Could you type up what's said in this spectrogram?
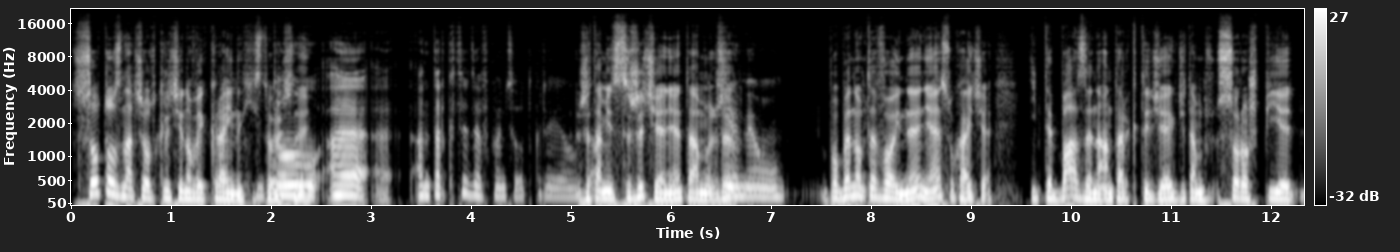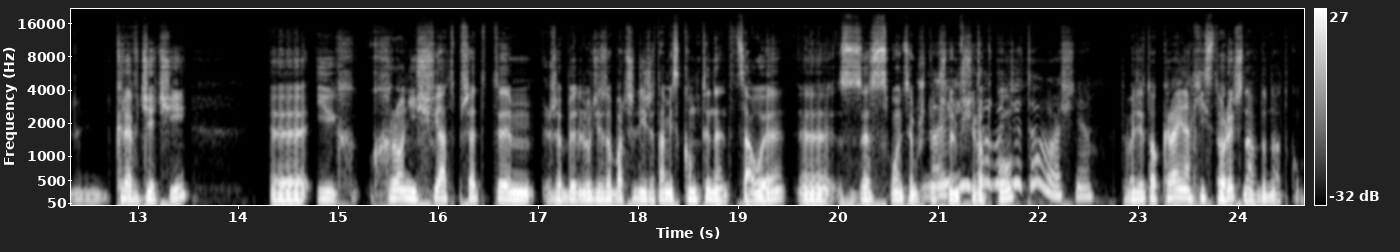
Co to znaczy odkrycie nowej krainy historycznej? Tą e, e, Antarktydę w końcu odkryją. Że tam jest życie, nie? Tam, pod że ziemią. Bo będą te wojny, nie? Słuchajcie. I te bazy na Antarktydzie, gdzie tam Soros pije krew dzieci yy, i ch- chroni świat przed tym, żeby ludzie zobaczyli, że tam jest kontynent cały yy, ze słońcem sztucznym no i w środku. to będzie to właśnie. To będzie to kraina historyczna w dodatku.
